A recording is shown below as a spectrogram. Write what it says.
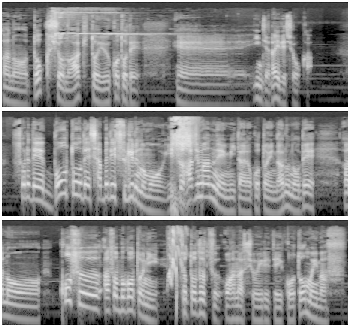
あの、読書の秋ということで、えーいいんじゃないでしょうか。それで冒頭で喋りすぎるのもいつ始まんねんみたいなことになるので、あのコース遊ぶごとにちょっとずつお話を入れていこうと思います。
